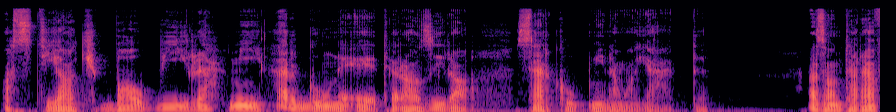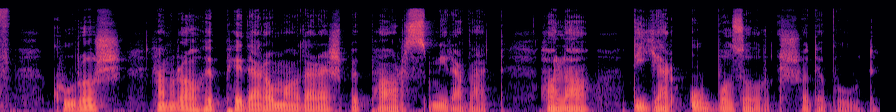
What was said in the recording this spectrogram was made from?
آستیاک با بیرحمی هر گونه اعتراضی را سرکوب می نماید از آن طرف کوروش همراه پدر و مادرش به پارس می رود حالا دیگر او بزرگ شده بود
